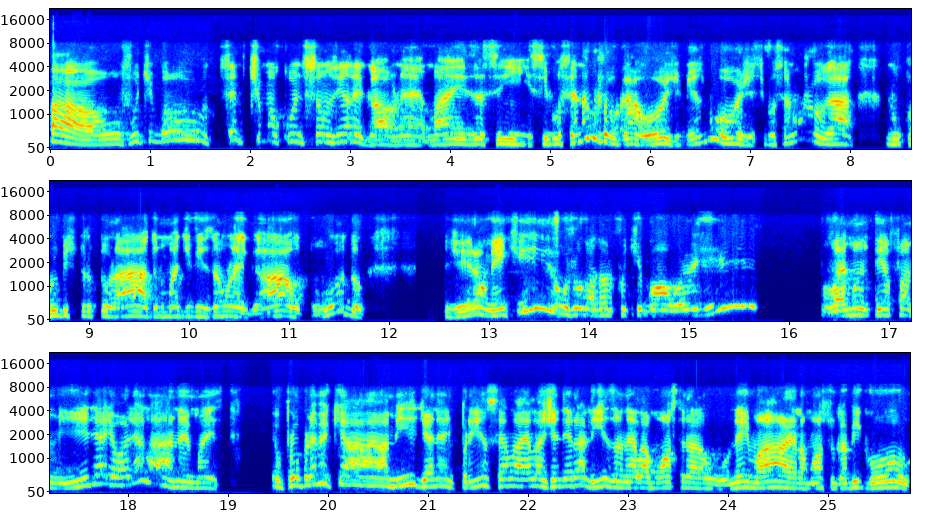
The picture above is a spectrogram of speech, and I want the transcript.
Ah, o futebol sempre tinha uma condiçãozinha legal, né? Mas assim, se você não jogar hoje, mesmo hoje, se você não jogar num clube estruturado, numa divisão legal, tudo, geralmente o jogador de futebol hoje vai manter a família e olha lá, né? Mas o problema é que a, a mídia, né, a imprensa, ela, ela generaliza, né? Ela mostra o Neymar, ela mostra o Gabigol,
